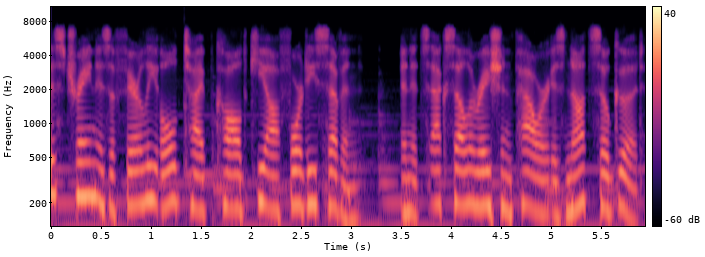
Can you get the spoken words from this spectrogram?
This train is a fairly old type called KiHa 47, and its acceleration power is not so good.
